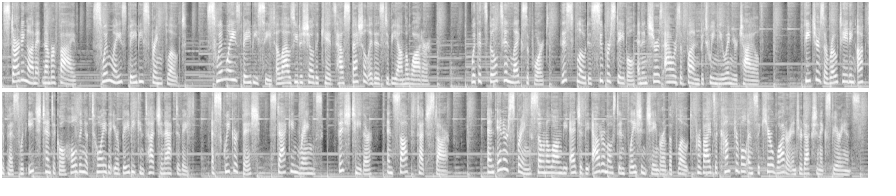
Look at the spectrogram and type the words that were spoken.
Starting on at number 5, Swimways Baby Spring Float. Swimways Baby Seat allows you to show the kids how special it is to be on the water. With its built-in leg support, this float is super stable and ensures hours of fun between you and your child. Features a rotating octopus with each tentacle holding a toy that your baby can touch and activate, a squeaker fish, stacking rings, fish teether, and soft touch star. An inner spring sewn along the edge of the outermost inflation chamber of the float provides a comfortable and secure water introduction experience.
